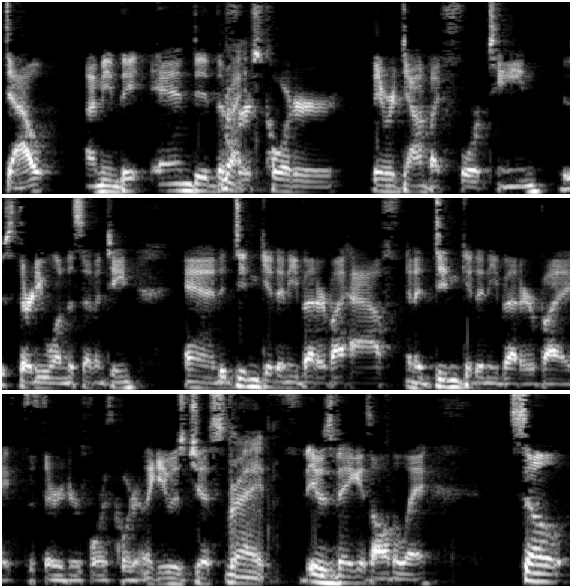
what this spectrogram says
doubt. I mean, they ended the Right. first quarter, they were down by 14. It was 31 to 17. And it didn't get any better by half, and it didn't get any better by the third or fourth quarter. Like it was just Right. it was Vegas all the way. So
